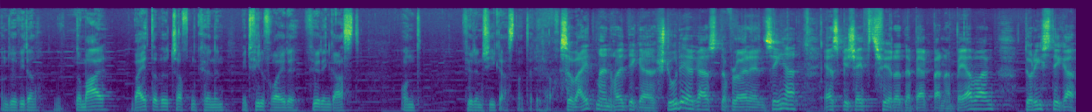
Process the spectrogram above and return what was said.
und wir wieder normal weiter wirtschaften können mit viel Freude für den Gast und für den Skigast natürlich auch. Soweit mein heutiger Studiogast, der Florian Singer. Er ist Geschäftsführer der Bergbahn am Bärwagen, Touristiker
